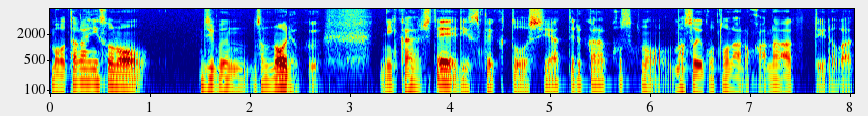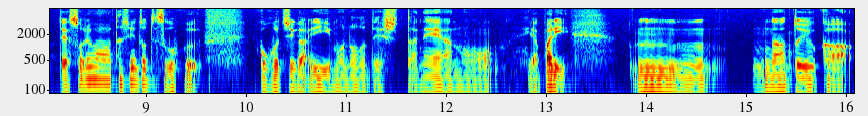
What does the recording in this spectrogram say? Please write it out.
まあ、お互いにその、自分、その能力に関してリスペクトをし合ってるからこその、まあそういうことなのかなっていうのがあって、それは私にとってすごく心地がいいものでしたね。あの、やっぱり、うん、なんというか、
